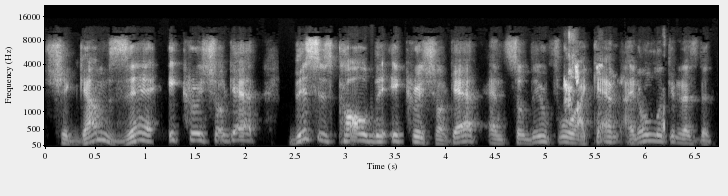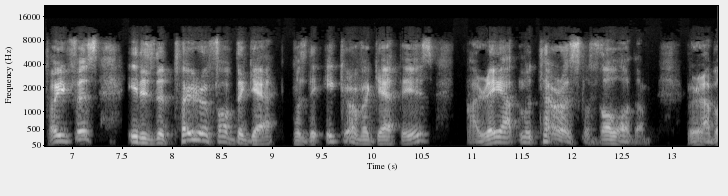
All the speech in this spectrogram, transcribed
Shegam Ze Ikri shall. This is called the Ikri shall and so therefore I can't, I don't look at it as the Toifus, it is the Toirif of the get, because the Ikr of a get is Areyat Muteres L'chol Adam. Rabbi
